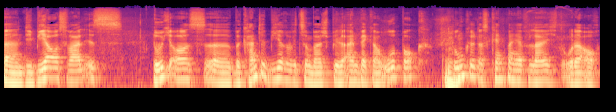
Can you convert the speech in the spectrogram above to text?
äh, die Bierauswahl ist durchaus äh, bekannte Biere, wie zum Beispiel Einbecker Urbock, dunkel, das kennt man ja vielleicht, oder auch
